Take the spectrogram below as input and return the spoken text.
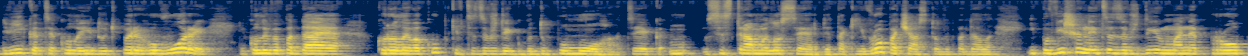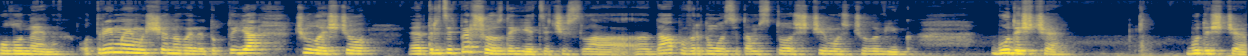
Двійка це коли йдуть переговори, і коли випадає королева кубків, це завжди якби допомога. Це як сестра милосердя. Так Європа часто випадала. І повішений це завжди в мене про полонених. Отримаємо ще новини. Тобто я чула, що е, 31-го, здається, числа е, да, повернулося там 100 з чимось чоловік. Буде ще. Буде ще.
